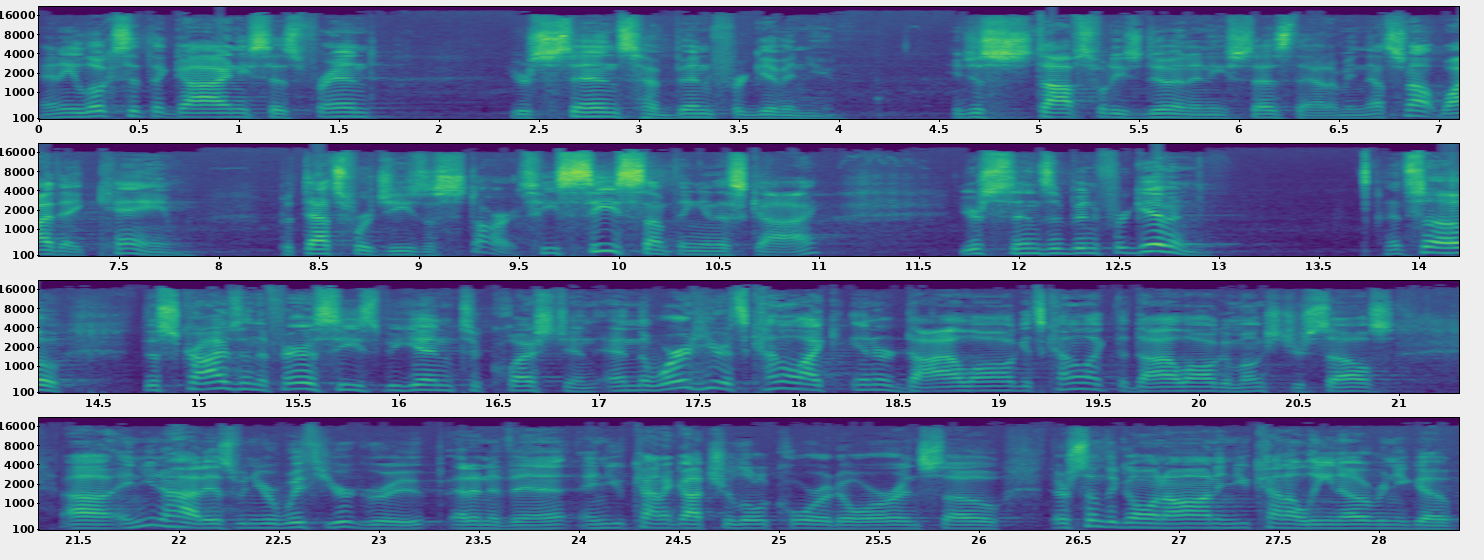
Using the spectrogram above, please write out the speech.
and he looks at the guy and he says, Friend, your sins have been forgiven you. He just stops what he's doing and he says that. I mean, that's not why they came, but that's where Jesus starts. He sees something in this guy. Your sins have been forgiven. And so the scribes and the Pharisees begin to question. And the word here, it's kind of like inner dialogue. It's kind of like the dialogue amongst yourselves. Uh, and you know how it is when you're with your group at an event and you've kind of got your little corridor. And so there's something going on and you kind of lean over and you go,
